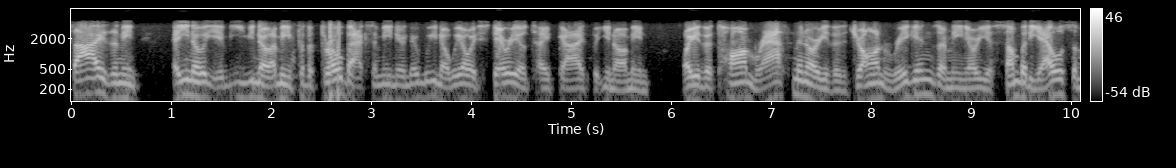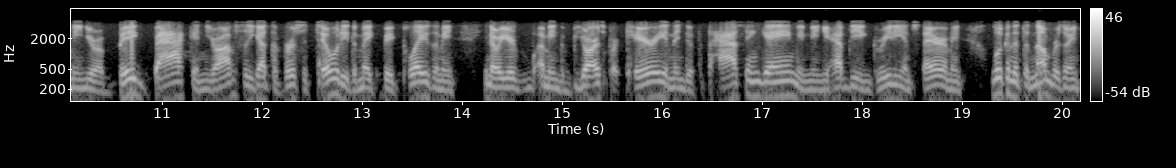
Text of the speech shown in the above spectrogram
size. I mean, you know, you, you know, I mean, for the throwbacks, I mean, you know, we always stereotype guys, but you know, I mean, are you the Tom Rathman? Are you the John Riggins? I mean, are you somebody else? I mean, you're a big back, and you're obviously got the versatility to make big plays. I mean, you know, you're, I mean, the yards per carry, and then the passing game. I mean, you have the ingredients there. I mean, looking at the numbers, I mean,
